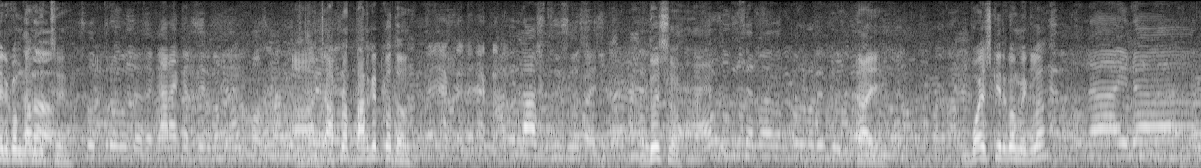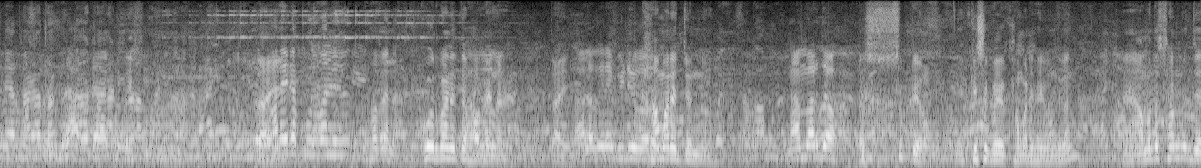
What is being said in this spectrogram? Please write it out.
এরকম দাম পছন্দ। আচ্ছা আপনার টার্গেট কত? দুইশো হ্যাঁ তাই? বয়স কীরকম এগুলো? মানে এটা হবে না। কোরবানিতে হবে না তাই। ভালো করে ভিডিও খামারের জন্য। নাম্বার দাও। সুপ্রিয় কৃষক ভাই খামারি ভাই বন্ধুগণ আমাদের সামনে যে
